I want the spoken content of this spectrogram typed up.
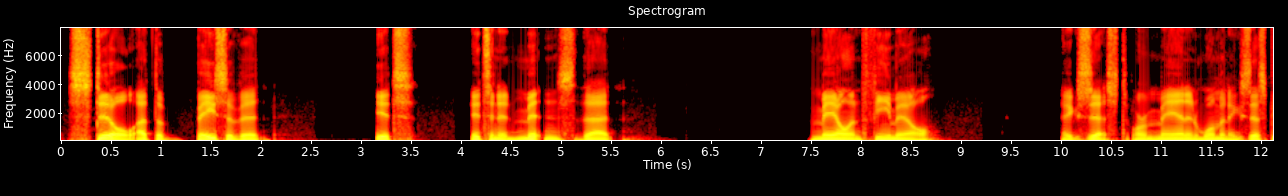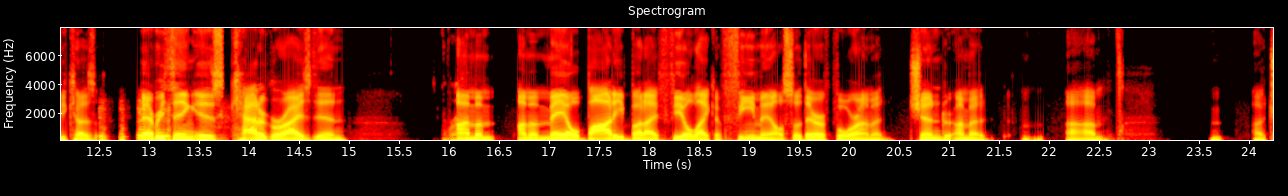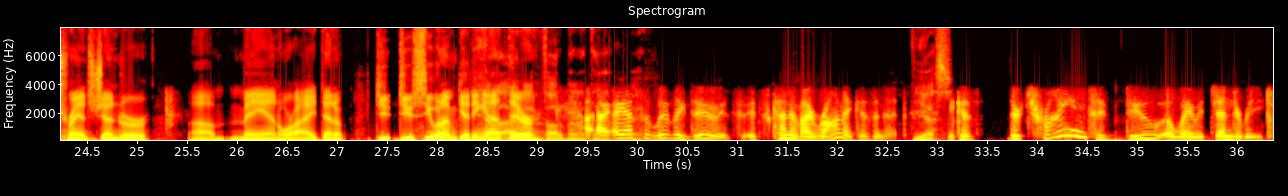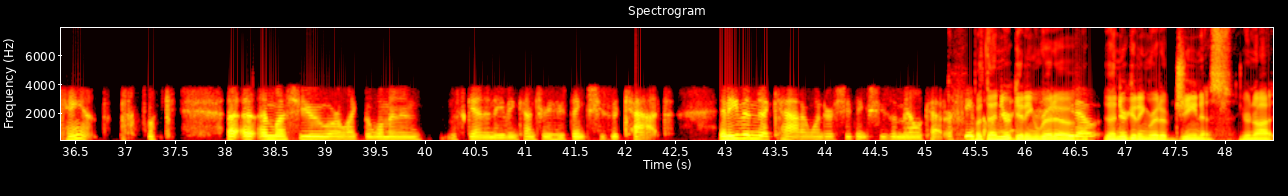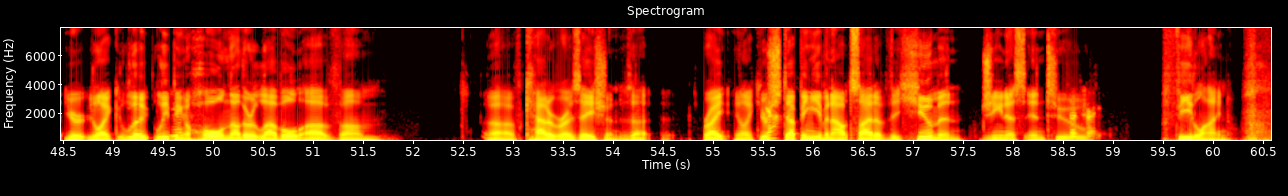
still at the base of it, it's it's an admittance that male and female exist or man and woman exist because everything is categorized in Right. I'm a I'm a male body but I feel like a female so therefore I'm a gender I'm a um a transgender um, man or I identify do, you- do you see what I'm getting Yeah, at I hadn't there thought about it. I, that I way. absolutely do it's it's kind of ironic isn't it Yes. because they're trying to do away with gender, but you can't. like, uh, unless you are like the woman in the Scandinavian country who thinks she's a cat. And even a cat, I wonder if she thinks she's a male cat or female. but then you're getting rid of You know- then you're getting rid of genus you're not you're, you're like le- leaping Yeah. a whole nother level of um of categorization is that right you're like you're Yeah. stepping even outside of the human genus into right. feline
